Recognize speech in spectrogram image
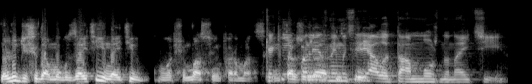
Но люди всегда могут зайти и найти, в общем, массу информации. Какие полезные материалы там можно найти?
